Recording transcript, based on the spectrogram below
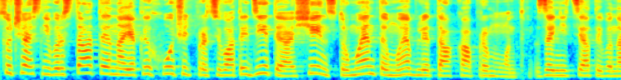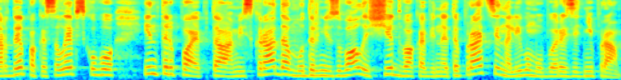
Сучасні верстати, на яких хочуть працювати діти, а ще інструменти, меблі та капремонт. За ініціативи нардепа Киселевського, Інтерпайп та міськрада модернізували ще два кабінети праці на лівому березі Дніпра.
